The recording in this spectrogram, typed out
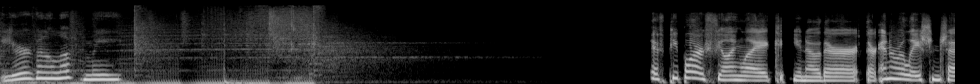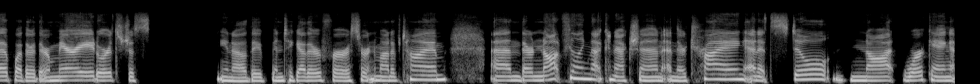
you're gonna love me. If people are feeling like you know they're they're in a relationship whether they're married or it's just you know they've been together for a certain amount of time and they're not feeling that connection and they're trying and it's still not working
